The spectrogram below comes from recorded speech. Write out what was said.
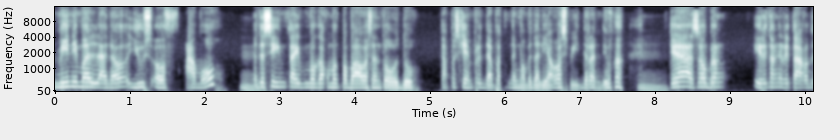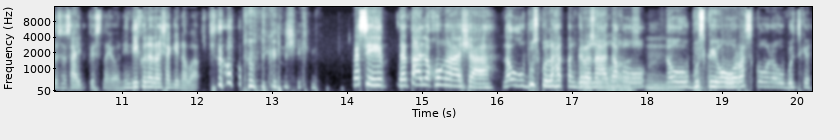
minimal ano use of ammo. Mm. At the same time, wag ako magpabawas ng todo. Tapos, syempre, dapat nagmamadali ako, speedrun, di ba? Mm. Kaya, sobrang iritang-irita ako doon sa side quest na yon. Hindi ko na lang siya ginawa. Hindi ko na siya ginawa. Kasi, natalo ko nga siya, naubos ko lahat ng granada ko, Mm. naubos ko yung oras ko, naubos ko.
